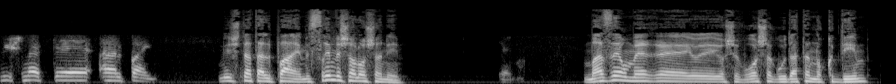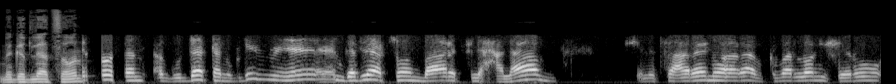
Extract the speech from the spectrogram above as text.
משנת 2000. אה, משנת 2000, 23 שנים. כן. מה זה אומר אה, יושב ראש אגודת הנוקדים, מגדלי הצאן? אגודת הנוקדים הם מגדלי הצאן בארץ לחלב, שלצערנו הרב כבר לא נשארו,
